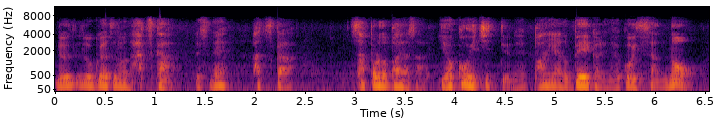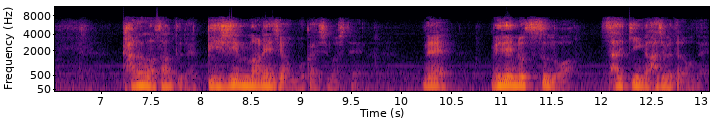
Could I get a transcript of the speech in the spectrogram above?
6月の20日ですね。20日、札幌のパン屋さん、横市っていうね、パン屋のベーカリーの横市さんの、金田さんというね、美人マネージャーをお迎えしまして、ね、メディアに露出するのは最近が初めてなので、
